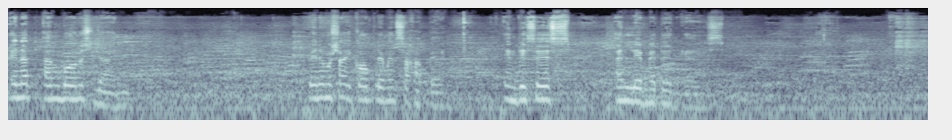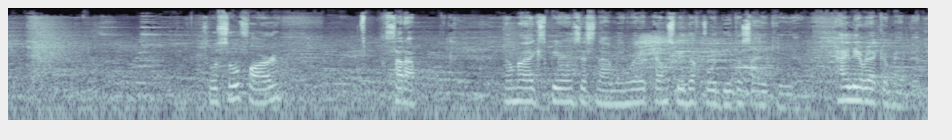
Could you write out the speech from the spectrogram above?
And at ang bonus dyan, pwede mo siyang i-complement sa kape. And this is unlimited, guys. So, so far, sarap ng mga experiences namin when it comes with the food dito sa IKEA. Highly recommended,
